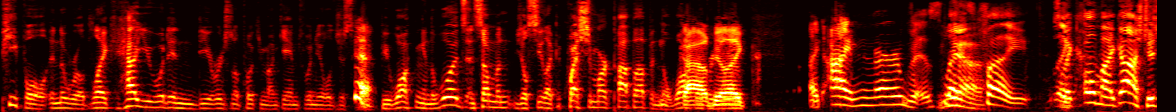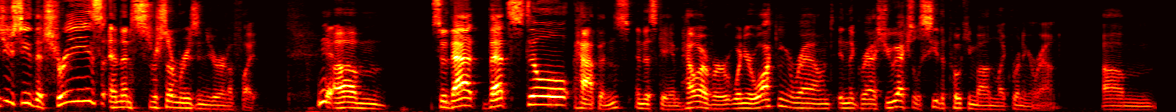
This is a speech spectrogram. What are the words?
people in the world, like how you would in the original Pokemon games, when you'll just Yeah. like, be walking in the woods, and someone you'll see like a question mark pop up, and they'll walk will be like, like I'm nervous. Let's Yeah. fight. It's like, oh my gosh, did you see the trees? And then for some reason you're in a fight. Yeah. Um, so that that still happens in this game. However, when you're walking around in the grass, you actually see the Pokemon like running around. Um,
